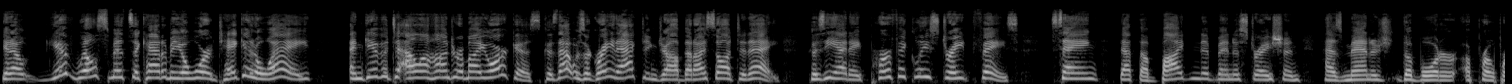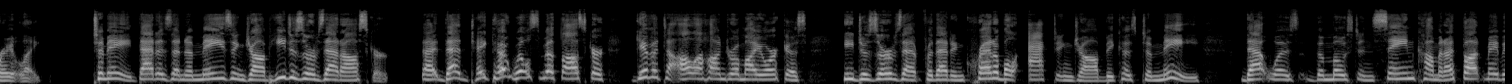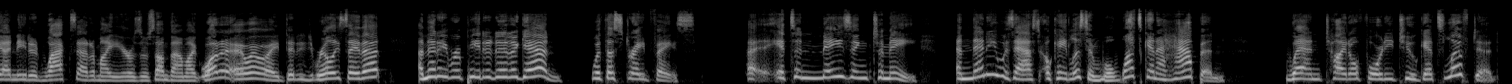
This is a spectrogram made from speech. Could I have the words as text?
You know, give Will Smith's Academy Award, take it away and give it to Alejandro Mayorkas because that was a great acting job that I saw today because he had a perfectly straight face saying that the Biden administration has managed the border appropriately. To me, that is an amazing job. He deserves that Oscar. That that take that Will Smith Oscar, give it to Alejandro Mayorkas. He deserves that for that incredible acting job because to me, that was the most insane comment. I thought maybe I needed wax out of my ears or something. I'm like, what? Wait, wait, wait. Did he really say that? And then he repeated it again with a straight face. Uh, it's amazing to me. And then he was asked, okay, listen, well, what's going to happen when Title 42 gets lifted?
